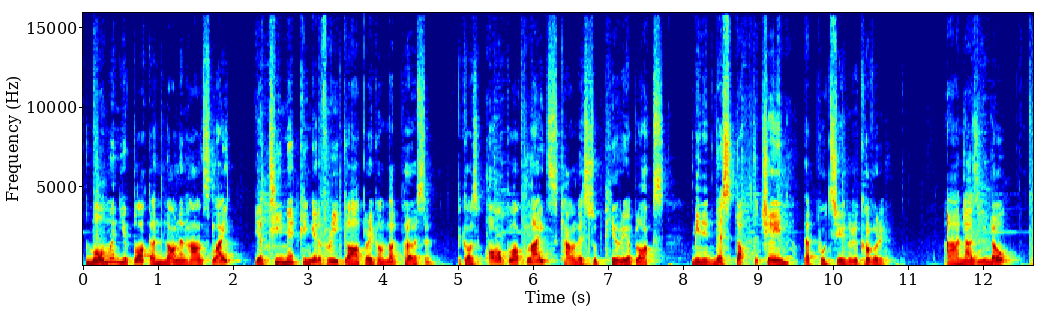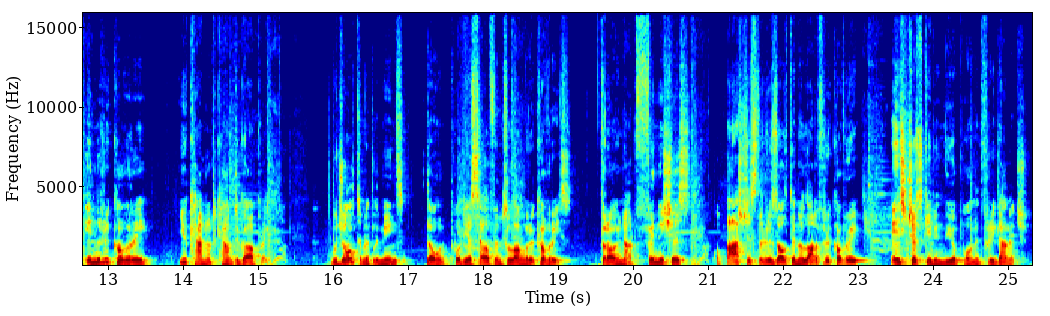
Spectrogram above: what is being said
The moment you block a non-enhanced light, your teammate can get a free guard break on that person, because all blocked lights count as superior blocks meaning they stop the chain that puts you in recovery. And as you know, in recovery, you cannot counter guard break. Which ultimately means don't put yourself into long recoveries. Throwing out finishes or bashes that result in a lot of recovery is just giving the opponent free damage.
